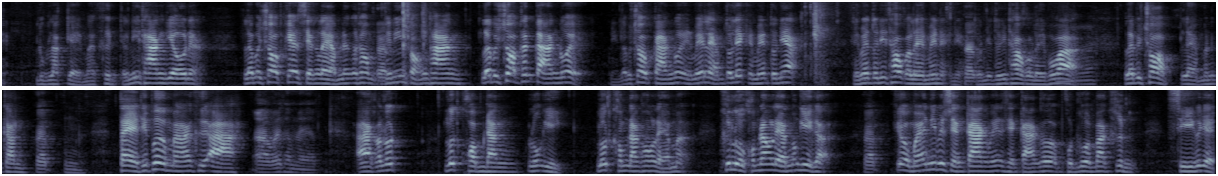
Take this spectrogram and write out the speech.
เนี่ยรูปลักษณ์ใหญ่มากขึ้นจากนี้ทางเดียวเนี่ยแล้วไปชอบแค่เสียงแหลมเนี่ยก็ท่อมทีนี้สองทางแล้วไปชอบทั้งกลางด้วยนี่แล้วไปชอบกลางด้วยเห็นไหมแหลมตัวเล็กเห็นไหมตัวเนี้ยเห็นไหมตัวนี้เท่ากันเลยเห็นไหมเนี่ยเนี่ยตัวนี้ตัวนี้เท่ากันเลยเพราะว่าอ๋อแล้วไปชอบแหลมเหมือนกันครับอืมแต่ที่เพิ่มมาคือ R อ่าไว้ทำอะไรครับ R ก็ลดลดความดังลงอีก ลดความดังของแหลมอะคือโหลดความดังแหลมลงอีกอะครับคิดออกไหมอันนี่เป็นเสียงกลางไหมเสียงกลางก็ผลรวดมากขึ้น C ก็ใหญ่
